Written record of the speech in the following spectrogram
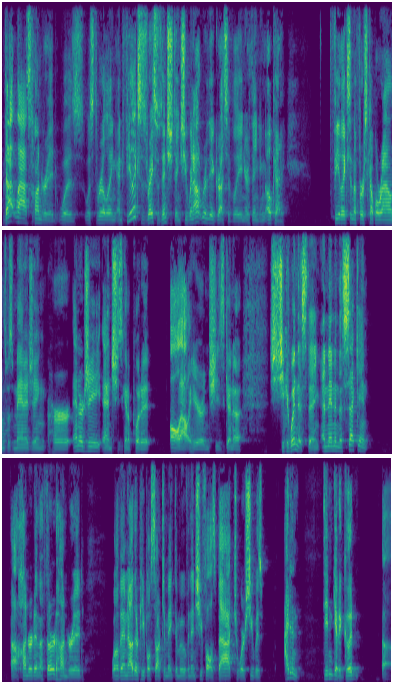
That last hundred was was thrilling, and Felix's race was interesting. She went out really aggressively, and you're thinking, okay, Felix in the first couple rounds was managing her energy, and she's gonna put it all out here, and she's gonna she could win this thing. And then in the second uh, hundred and the third hundred, well, then other people start to make the move, and then she falls back to where she was. I didn't didn't get a good uh,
